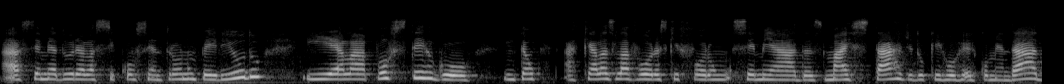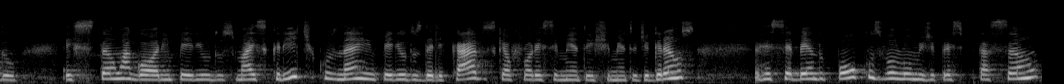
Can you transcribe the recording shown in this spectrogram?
A semeadura ela se concentrou num período e ela postergou. Então, aquelas lavouras que foram semeadas mais tarde do que o recomendado, estão agora em períodos mais críticos, né, em períodos delicados, que é o florescimento e enchimento de grãos, recebendo poucos volumes de precipitação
